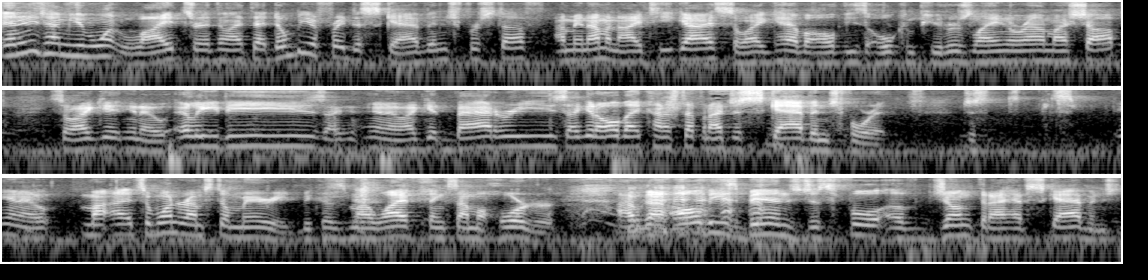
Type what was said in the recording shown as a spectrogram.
And anytime you want lights or anything like that, don't be afraid to scavenge for stuff. I mean, I'm an IT guy, so I have all these old computers laying around my shop. So I get, you know, LEDs, I, you know, I get batteries, I get all that kind of stuff, and I just scavenge for it. Just, you know, my, it's a wonder I'm still married because my wife thinks I'm a hoarder. I've got all these bins just full of junk that I have scavenged,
